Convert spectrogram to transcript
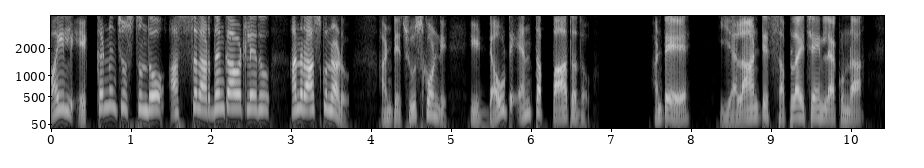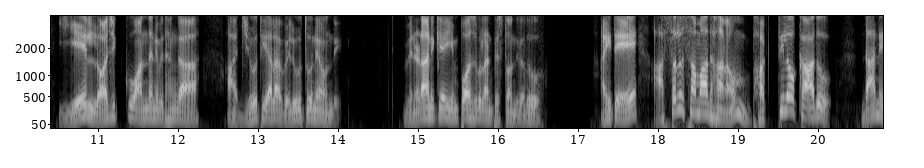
ఆయిల్ ఎక్కడ్నుంచొస్తుందో అస్సలు అర్థం కావట్లేదు అని రాసుకున్నాడు. అంటే చూసుకోండి ఈ డౌట్ ఎంత పాతదో. అంటే ఎలాంటి సప్లై చైన్ లేకుండా ఏ లాజిక్కు అందని విధంగా ఆ జ్యోతి అలా వెలుగుతూనే ఉంది. వినడానికే ఇంపాసిబుల్ అనిపిస్తోంది గదూ అయితే అసలు సమాధానం భక్తిలో కాదు దాని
